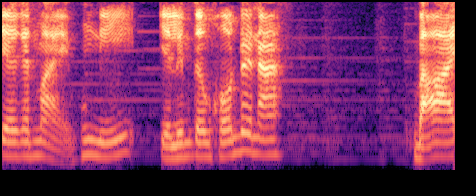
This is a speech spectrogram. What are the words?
เจอกันใหม่พรุ่งนี้ อย่าลืมเติมโค้ดด้วยนะ บาย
